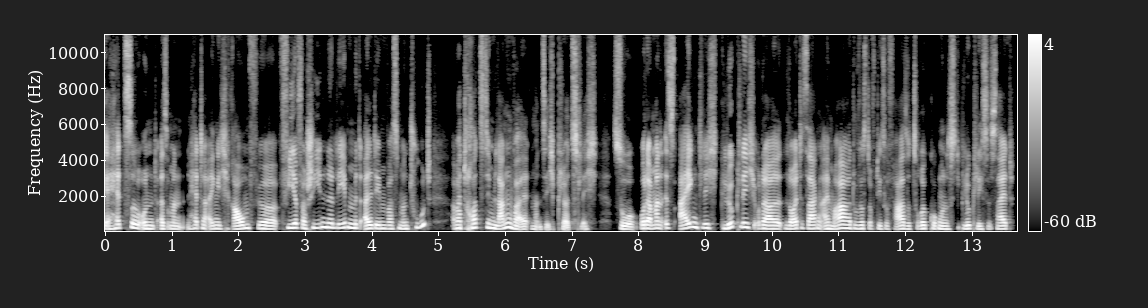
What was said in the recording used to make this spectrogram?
Gehetze und also man hätte eigentlich Raum für vier verschiedene Leben mit all dem, was man tut, aber trotzdem langweilt man sich plötzlich so. Oder man ist eigentlich glücklich oder Leute sagen einem, ah, du wirst auf diese Phase zurückgucken und es ist die glücklichste Zeit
